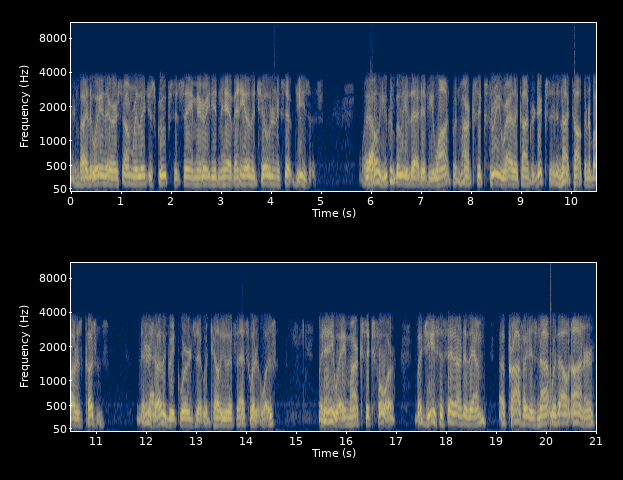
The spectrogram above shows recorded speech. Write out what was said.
And by the way, there are some religious groups that say Mary didn't have any other children except Jesus. Well, you can believe that if you want, but Mark 6 3 rather contradicts it. It's not talking about his cousins. There's Yeah. other Greek words that would tell you if that's what it was. But anyway, Mark 6 4. But Jesus said unto them, A prophet is not without honor,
